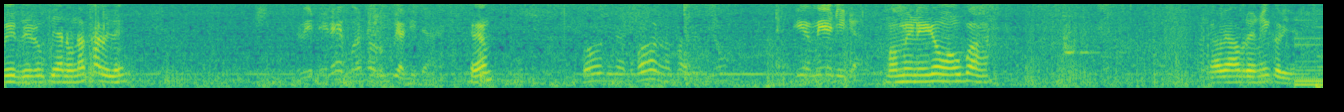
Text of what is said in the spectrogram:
વીસ રૂપિયાનું નખાવી લે વેટી બસો રૂપિયા દીધા. એમ? મમ્મી ને જો ઊભા. હવે આપણે નીકળીએ.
